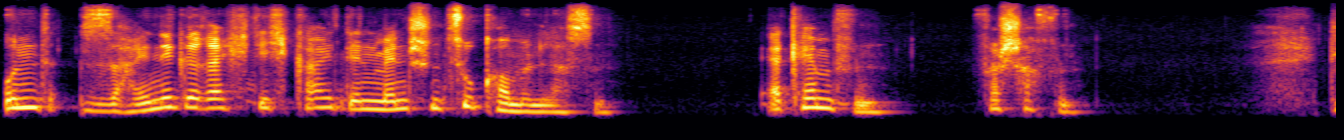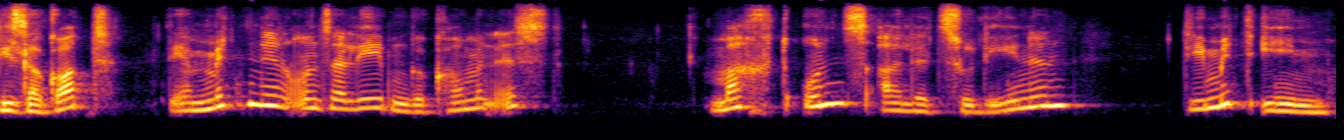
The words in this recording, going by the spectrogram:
und seine Gerechtigkeit den Menschen zukommen lassen. Erkämpfen, verschaffen. Dieser Gott, der mitten in unser Leben gekommen ist, macht uns alle zu denen, die mit ihm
